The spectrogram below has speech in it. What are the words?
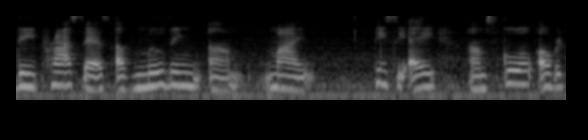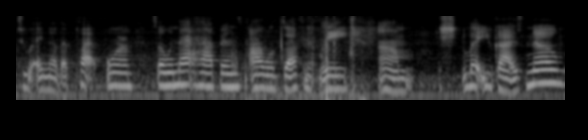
the process of moving um, my PCA um, school over to another platform. So when that happens, I will definitely um, sh- let you guys know.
